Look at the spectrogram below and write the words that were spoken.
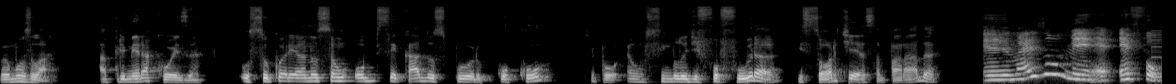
Vamos lá. A primeira coisa, os sul-coreanos são obcecados por cocô? Tipo, é um símbolo de fofura e sorte essa parada? É mais ou menos. É, é, fofo.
